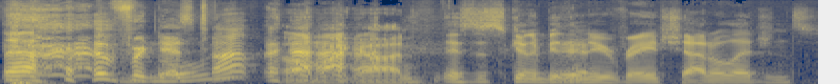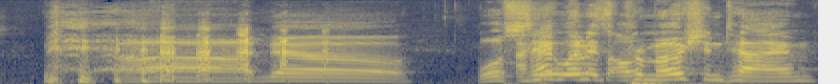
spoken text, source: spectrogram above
for desktop. oh my god Is this going to be the new Raid Shadow Legends? Ah no. We'll see have when noticed it's all- promotion time.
